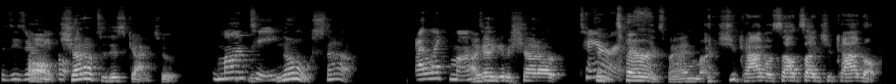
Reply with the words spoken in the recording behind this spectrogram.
because these are Oh, people. shout out to this guy too. Monte. No, stop. I like Monte. I got to give a shout out Terrance. to Terrance, man. Chicago, Southside Chicago.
